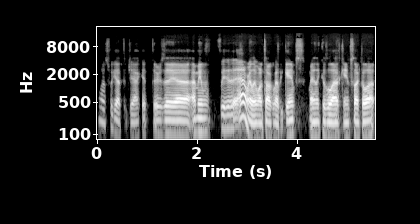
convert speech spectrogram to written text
What else we got? The jacket. There's a. Uh, I mean, I don't really want to talk about the games mainly because the last game sucked a lot.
